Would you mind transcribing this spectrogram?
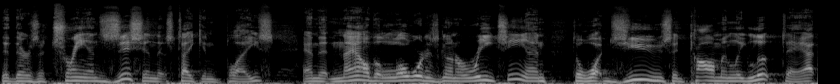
that there's a transition that's taking place and that now the Lord is going to reach in to what Jews had commonly looked at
